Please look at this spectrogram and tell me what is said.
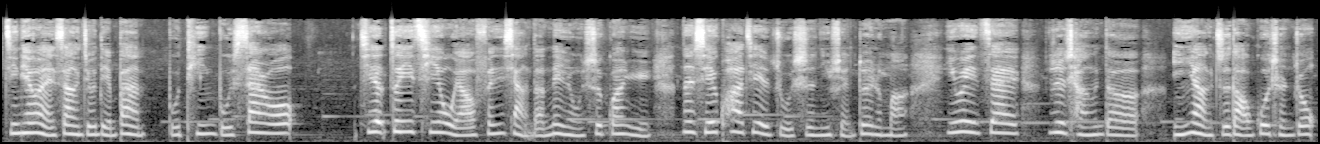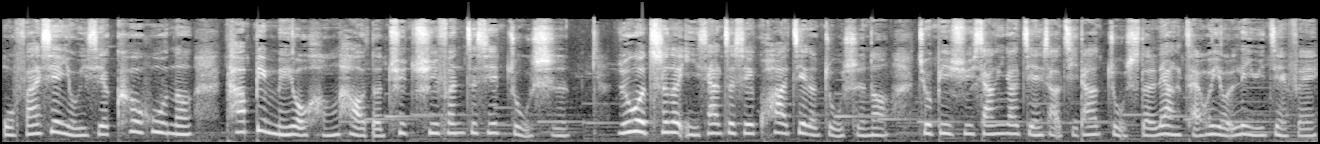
今天晚上九点半，不听不散哦。记得这一期我要分享的内容是关于那些跨界主食，你选对了吗？因为在日常的营养指导过程中，我发现有一些客户呢，他并没有很好的去区分这些主食。如果吃了以下这些跨界的主食呢，就必须相应要减少其他主食的量，才会有利于减肥。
